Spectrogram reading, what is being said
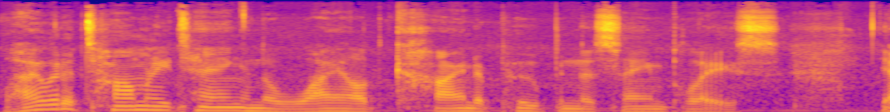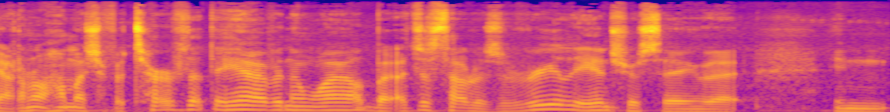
why would a Tomini Tang in the wild kind of poop in the same place? Yeah, I don't know how much of a turf that they have in the wild, but I just thought it was really interesting that in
